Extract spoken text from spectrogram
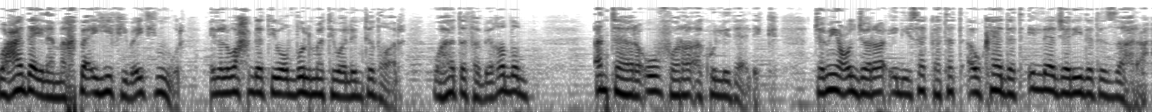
وعاد إلى مخبئه في بيت نور إلى الوحدة والظلمة والانتظار وهتف بغضب أنت يا رؤوف وراء كل ذلك. جميع الجرائد سكتت أو كادت إلا جريدة الزهرة.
